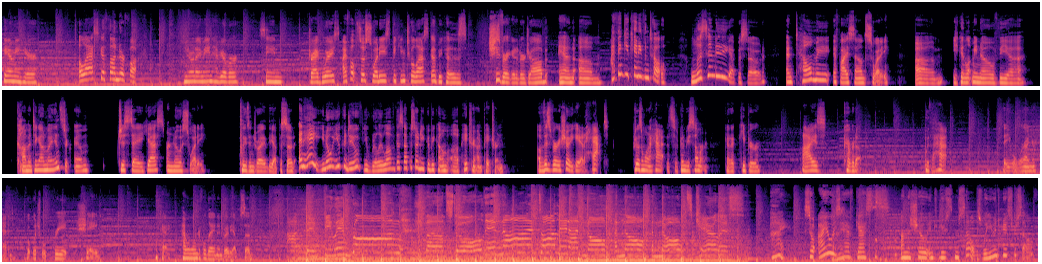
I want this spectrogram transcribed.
Cami here. Alaska Thunderfuck. You know what I mean? Have you ever seen Drag Race? I felt so sweaty speaking to Alaska because she's very good at her job. And um, I think you can't even tell. Listen to the episode and tell me if I sound sweaty. Um, you can let me know via commenting on my Instagram. Just say yes or no sweaty please enjoy the episode. And hey, you know what you could do if you really love this episode? You could become a Patreon patron of this very show. You get a hat. Who doesn't want a hat? It's going to be summer. Got to keep your eyes covered up with a hat that you will wear on your head, but which will create shade. Okay, have a wonderful day and enjoy the episode. So I always have guests on the show introduce themselves. Will you introduce yourself?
